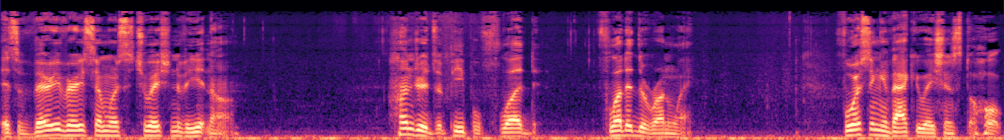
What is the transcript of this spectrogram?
it's a very, very similar situation to Vietnam. Hundreds of people flood, flooded the runway, forcing evacuations to halt.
